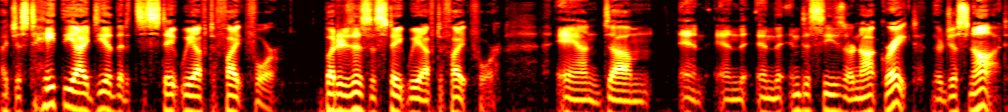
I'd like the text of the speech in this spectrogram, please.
I just hate the idea that it's a state we have to fight for, but it is a state we have to fight for, and um, and and and the indices are not great. They're just not.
